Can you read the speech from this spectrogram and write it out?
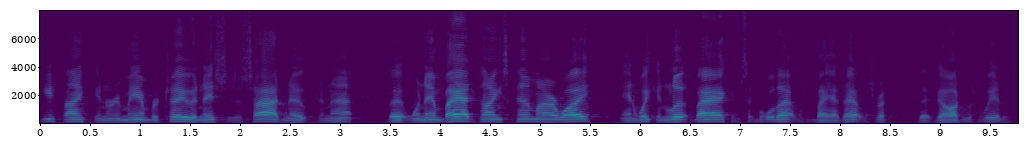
you think and remember too, and this is a side note tonight, but when them bad things come our way, and we can look back and say, boy, that was bad, that was right. But God was with us.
